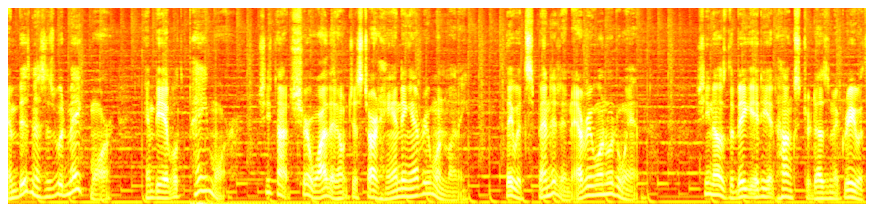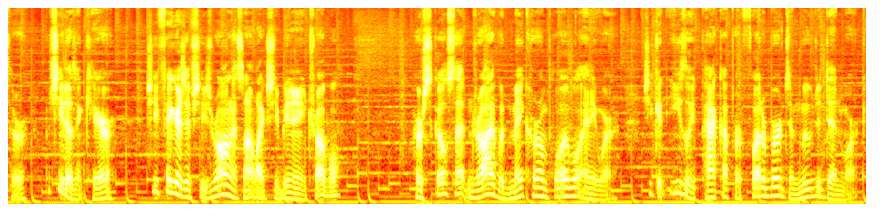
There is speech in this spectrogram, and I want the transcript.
and businesses would make more and be able to pay more. She's not sure why they don't just start handing everyone money. They would spend it and everyone would win. She knows the big idiot hunkster doesn't agree with her, but she doesn't care. She figures if she's wrong, it's not like she'd be in any trouble. Her skill set and drive would make her employable anywhere. She could easily pack up her Flutterbirds and move to Denmark.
